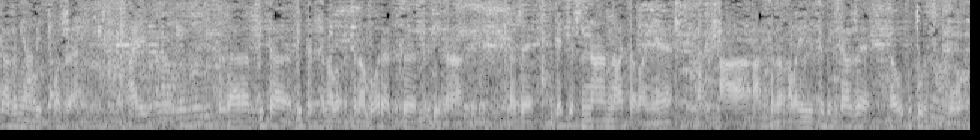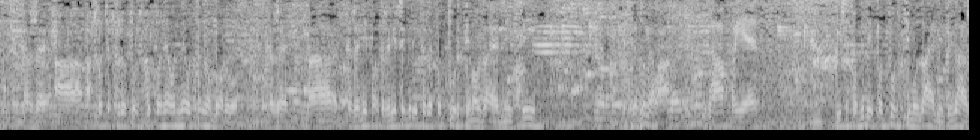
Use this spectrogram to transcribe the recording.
Kažem vic, može. Aj, e, pita, pita crno, crnogorac e, Srbina, kaže, gde ćeš na, na letovanje? A, a crno, ovaj, Srbin kaže, e, u Tursku. Kaže, a, a što ćeš, kaže, u Tursku, što ne, ne u Crnu Goru? Kaže, a, kaže, mi smo, kaže, više bili, kaže, pod Turcima u zajednici. Jesi razumela? Da, pa jes. Više smo bili pod Turcima u zajednici, znaš,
